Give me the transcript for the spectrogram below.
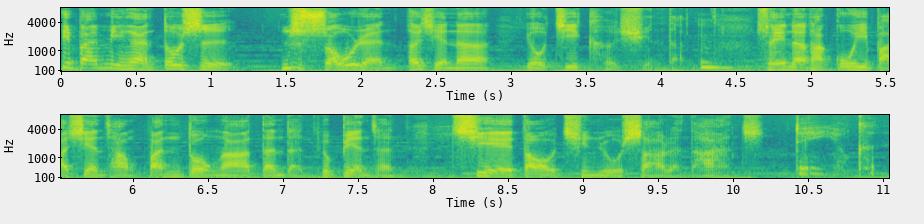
一般命案都是。熟人，而且呢有迹可循的，嗯，所以呢他故意把现场搬动啊等等，就变成窃盗侵入杀人的案子。对，有可能。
